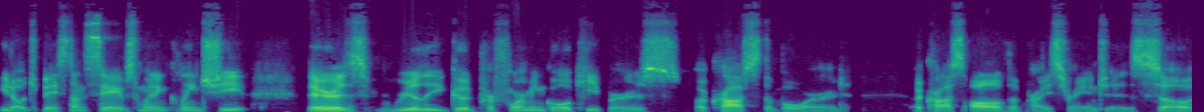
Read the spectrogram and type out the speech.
you know, based on saves, winning clean sheet. There is really good performing goalkeepers across the board across all of the price ranges. So,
